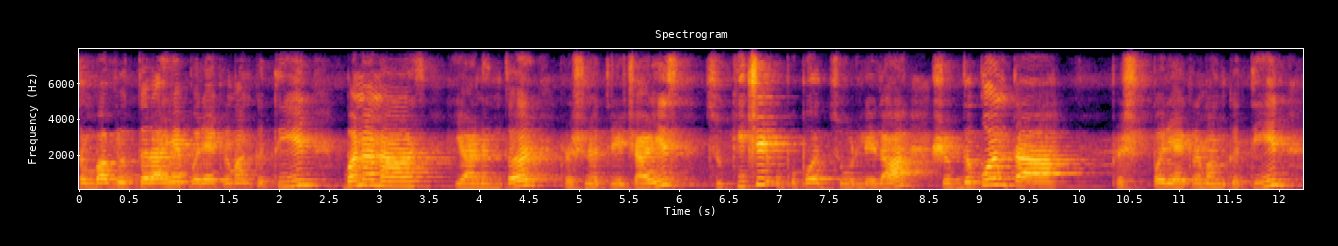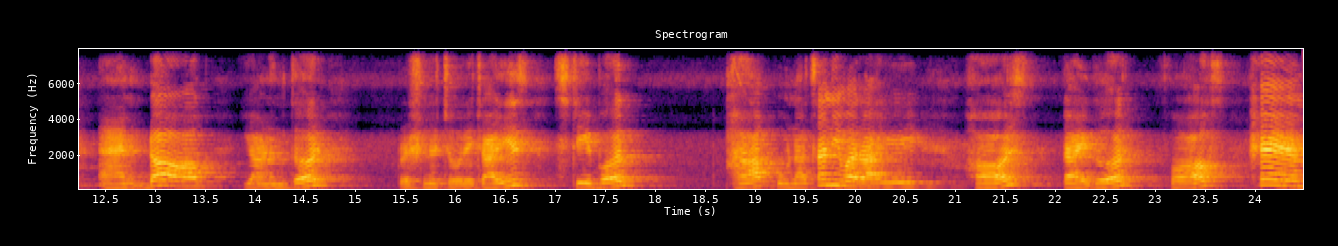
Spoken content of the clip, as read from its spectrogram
संभाव्य उत्तर आहे. पर्याय क्रमांक तीन बनानास. यानंतर प्रश्न त्रेचाळीस चुकीचे उपपद जोडलेला शब्द कोणता? प्रश पर्याय क्रमांक तीन अँड डॉग. यानंतर प्रश्न चौवेचाळीस स्टेबल. हा कोणाचा निवारा आहे? Horse tiger fox ham.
